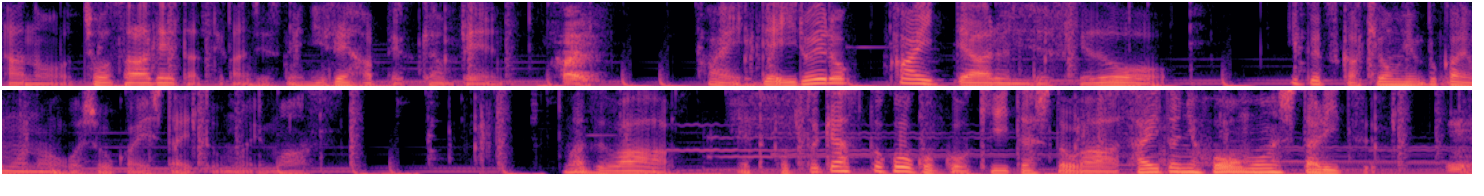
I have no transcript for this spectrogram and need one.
あの調査データって感じですね。2800キャンペーン。はい。はい。で、いろいろ書いてあるんですけど、いくつか興味深いものをご紹介したいと思います。まずは、えっと、ポッドキャスト広告を聞いた人がサイトに訪問した率。うんうん。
